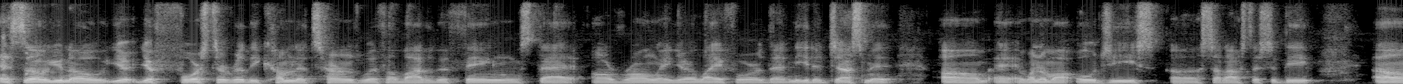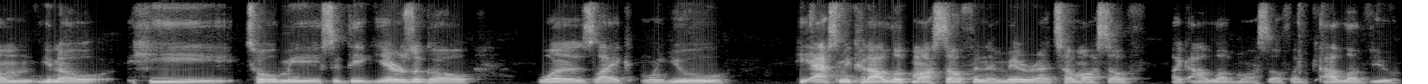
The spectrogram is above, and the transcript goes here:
And so, you know, you're, you're forced to really come to terms with a lot of the things that are wrong in your life or that need adjustment. Um, and, and one of my OGs, uh, shout out to Sadiq, um, you know, he told me, Sadiq, years ago, was like when you, he asked me, could I look myself in the mirror and tell myself, like I love myself, like I love you.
